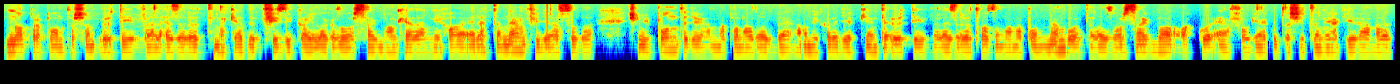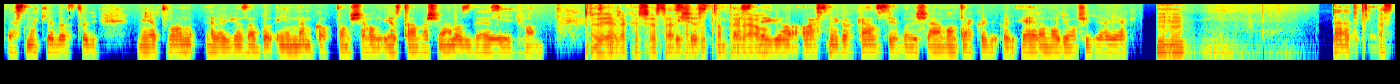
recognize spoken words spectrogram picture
napra pontosan öt évvel ezelőtt neked fizikailag az országban kell lenni. Ha erre te nem figyelsz oda, és még pont egy olyan napon adod be, amikor egyébként te öt évvel ezelőtt azon a napon nem voltál az országban, akkor el fogják utasítani a kérelmedet. Ezt megkérdezt, hogy miért van, erre igazából én nem kaptam sehol értelmes választ, de ez így van. Ez érdekes, ezt, ezt nem ezt, tudtam például. Ezt még a, azt még a council is elmondták, hogy, hogy erre nagyon figyeljek. Uh-huh. Tehát Azt,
